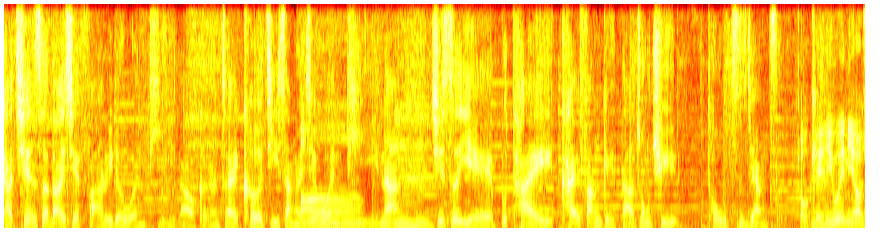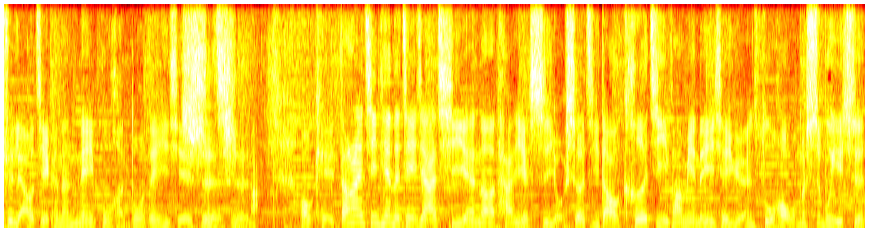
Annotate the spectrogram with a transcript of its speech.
它牵涉到一些法律的问题，然后可能在科技上的一些问题，那其实也不太开放给大众去。投资这样子，OK，因为你要去了解可能内部很多的一些事情嘛。OK，当然今天的这家企业呢，它也是有涉及到科技方面的一些元素哈。我们事不宜迟，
